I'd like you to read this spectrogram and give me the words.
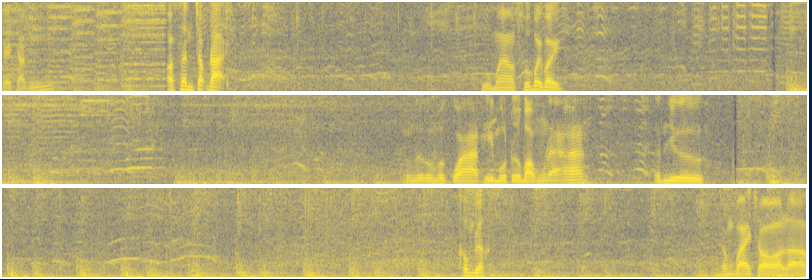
Che chắn ở sân trọng đại. Thủ mao số 77 Trong thời vừa qua thì một đội bóng đã gần như không được. Trong vai trò là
